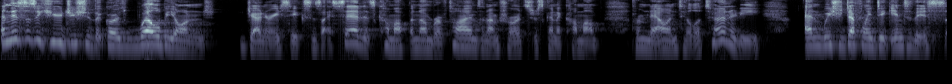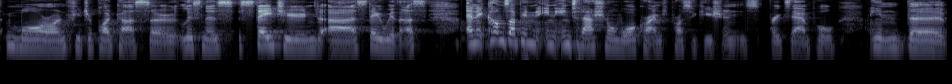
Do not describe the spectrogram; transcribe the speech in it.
And this is a huge issue that goes well beyond January 6th. As I said, it's come up a number of times, and I'm sure it's just going to come up from now until eternity and we should definitely dig into this more on future podcasts. So, listeners, stay tuned, uh, stay with us. And it comes up in, in international war crimes prosecutions, for example. In the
